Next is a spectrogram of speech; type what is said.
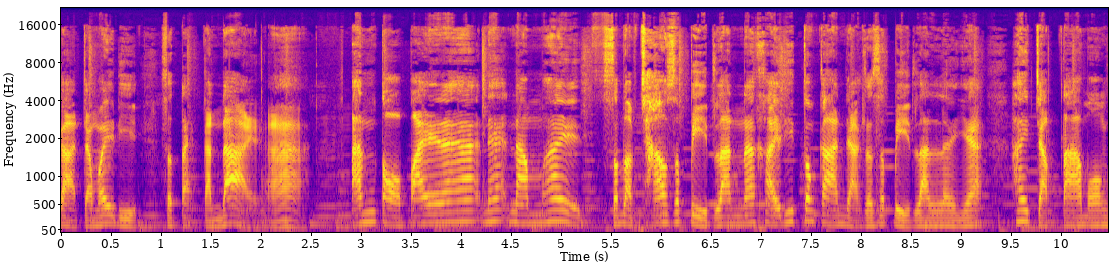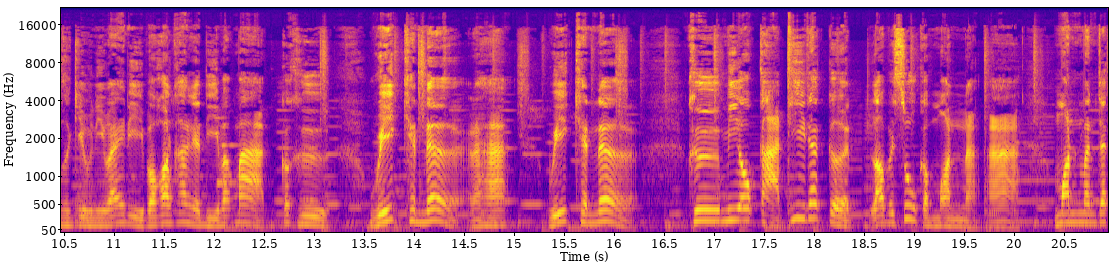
การ์ดจำไว้ดีสแต็กกันได้อ่า อันต่อไปนะฮะแนะนำให้สำหรับชาวสปีดรันนะใครที่ต้องการอยากจะสปีดรันอะไรเงี้ยให้จับตามองสกิลนี้ไว้ดีเพราะค่อนข้างจะดีมากๆ ก็คือ Weakener นะฮะ Weakener คือมีโอกาสที่ถ้าเกิดเราไปสู้กับมอนอะอ่ามอนมันจะ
